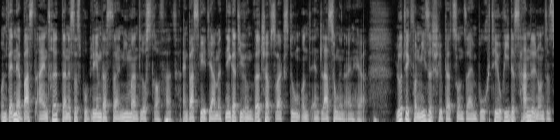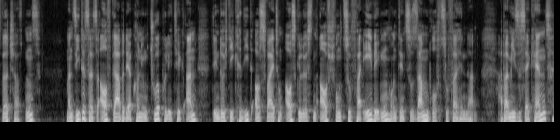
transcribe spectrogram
Und wenn der Bust eintritt, dann ist das Problem, dass da niemand Lust drauf hat. Ein Bust geht ja mit negativem Wirtschaftswachstum und Entlassungen einher. Ludwig von Mises schrieb dazu in seinem Buch Theorie des Handeln und des Wirtschaftens, man sieht es als Aufgabe der Konjunkturpolitik an, den durch die Kreditausweitung ausgelösten Aufschwung zu verewigen und den Zusammenbruch zu verhindern. Aber Mises erkennt,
